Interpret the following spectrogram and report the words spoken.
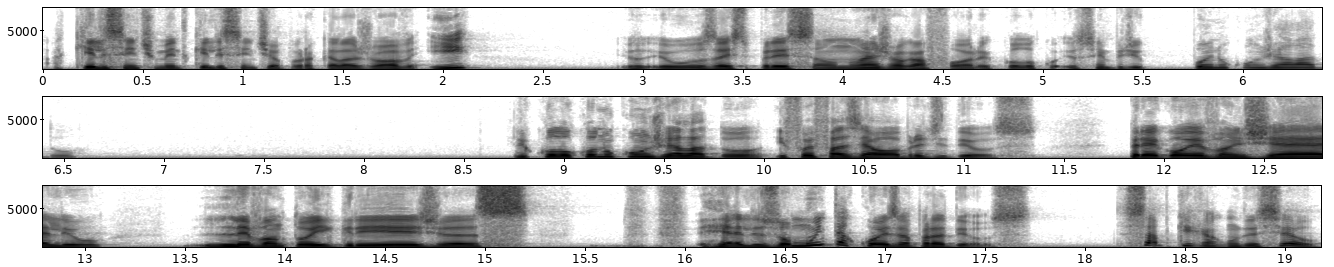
aquele sentimento que ele sentia por aquela jovem e, eu, eu uso a expressão, não é jogar fora, colocou, eu sempre digo, põe no congelador. Ele colocou no congelador e foi fazer a obra de Deus. Pregou o evangelho, levantou igrejas, realizou muita coisa para Deus. Sabe o que aconteceu?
